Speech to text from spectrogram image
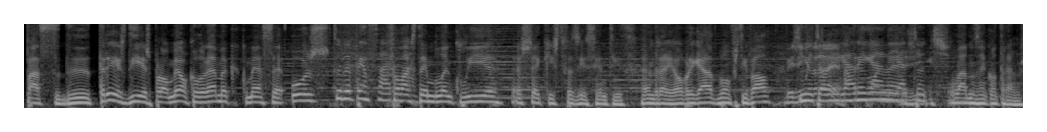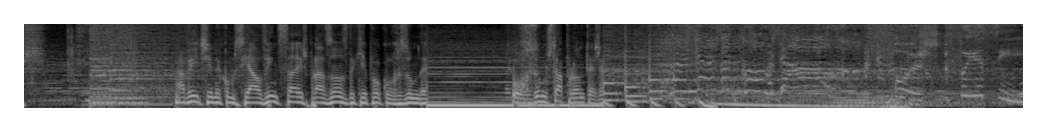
passe de 3 dias para o Mel Calorama que começa hoje. Tudo a pensar. Falaste em melancolia, achei que isto fazia sentido. Andréia, obrigado, bom festival. Beijinho, Muito obrigada, bom dia a todos. Lá nos encontramos. A Avicii na comercial 26 para as 11, daqui a pouco o resumo. De... O resumo está pronto, é já. Hoje foi assim.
